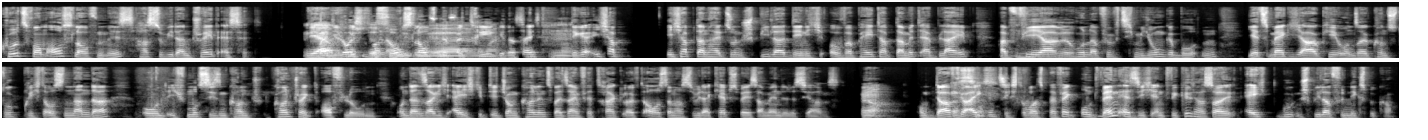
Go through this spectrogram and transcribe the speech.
kurz vorm Auslaufen ist, hast du wieder ein Trade-Asset. Ja, Weil die Leute wollen auslaufende Ja, Verträge. Das heißt. Digga, ich habe ich hab dann halt so einen Spieler, den ich overpaid habe, damit er bleibt, habe vier Mhm. Jahre 150 Millionen geboten. Jetzt merke ich, ah, okay, unser Konstrukt bricht auseinander und ich muss diesen Con Contract offloaden. Und dann sage ich, ey, ich gebe dir John Collins, weil sein Vertrag läuft aus, dann hast du wieder Cap Space am Ende des Jahres. ja. Und dafür eignet sich sowas perfekt. Und wenn er sich entwickelt, hast du halt echt guten Spieler für nichts bekommen.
